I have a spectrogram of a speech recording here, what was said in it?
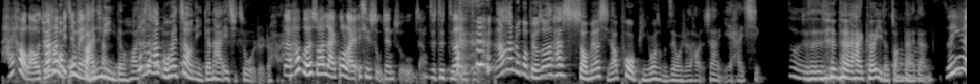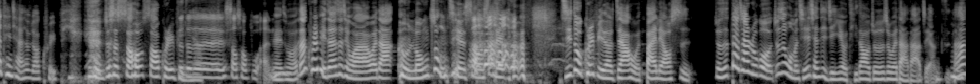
还好啦。我觉得他毕竟没烦你的话，就是他不会叫你跟他一起做，我觉得还好。对他不会说来过来一起数建筑物这样。对对对对对。然后他如果比如说他手没有洗到破皮或什么之类，我觉得好像也还行。对，就是 对还可以的状态这样子。只是音乐听起来是比较 creepy，对，就是稍稍 creepy。对对对对，稍稍不安。没错，但 creepy 这件事情，我来为大家 隆重介绍下一个 极度 creepy 的家伙——白辽士。就是大家如果就是我们其实前几集也有提到，就是这位大大这样子，他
